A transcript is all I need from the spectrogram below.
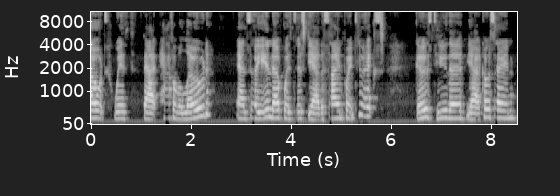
out with that half of a load. And so you end up with just, yeah, the sine 0.2x goes to the, yeah, cosine.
